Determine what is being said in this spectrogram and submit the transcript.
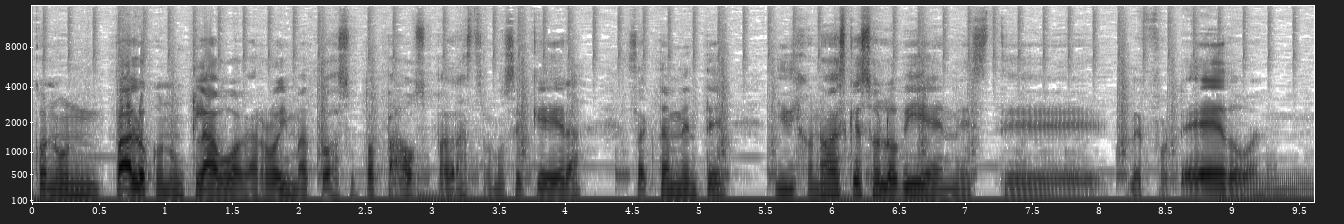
Con un palo, con un clavo, agarró y mató a su papá o su padrastro, no sé qué era exactamente. Y dijo, no, es que eso lo vi en este. Left 4 Dead o en.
